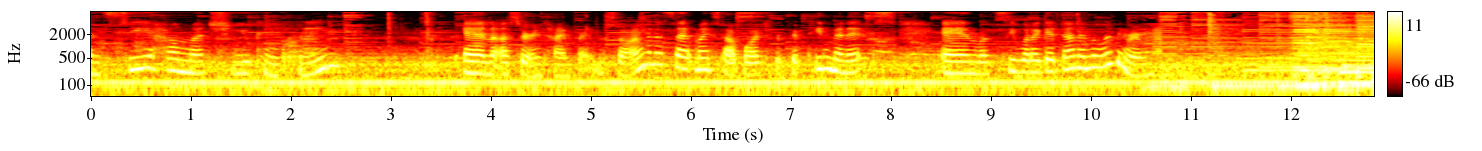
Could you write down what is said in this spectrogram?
and see how much you can clean in a certain time frame. So I'm going to set my stopwatch for 15 minutes and let's see what I get done in the living room. A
